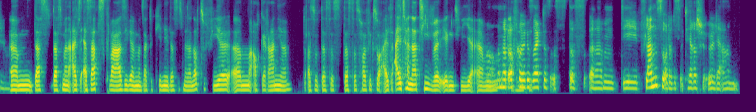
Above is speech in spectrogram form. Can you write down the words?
mhm. ähm, dass, dass man als Ersatz quasi, wenn man sagt, okay, nee, das ist mir dann noch zu viel, ähm, auch Geranie also dass das, dass das häufig so als Alternative irgendwie. Ähm, ja, man hat auch vorher gesagt, das ist das, ähm, die Pflanze oder das ätherische Öl der Ahnen.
